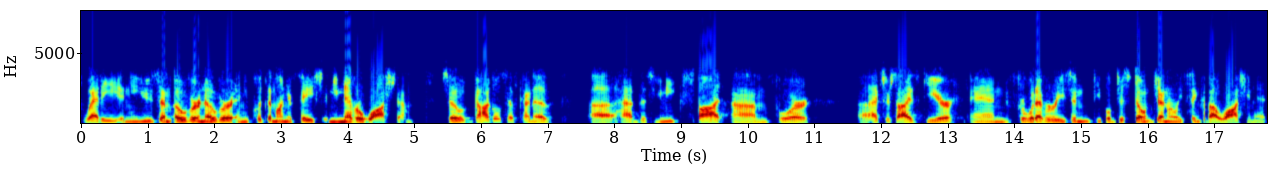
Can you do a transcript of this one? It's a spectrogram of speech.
sweaty and you use them over and over and you put them on your face and you never wash them. So goggles have kind of uh, had this unique spot um, for uh, exercise gear and for whatever reason, people just don't generally think about washing it.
